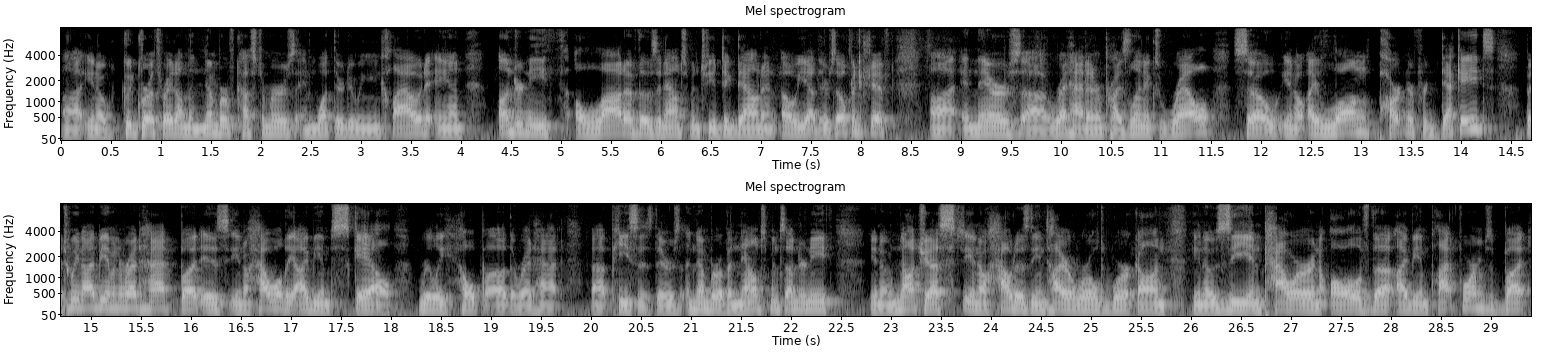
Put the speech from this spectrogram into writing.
Uh, you know, good growth rate on the number of customers and what they're doing in cloud, and underneath a lot of those announcements, you dig down and oh yeah, there's OpenShift, uh, and there's uh, Red Hat Enterprise Linux, RHEL. So you know, a long partner for decades between IBM and Red Hat, but is you know how will the IBM scale really help uh, the Red Hat uh, pieces? There's a number of announcements underneath. You know, not just you know how does the entire world work on you know Z and Power and all of the IBM platforms, but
